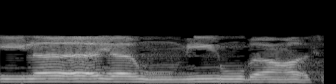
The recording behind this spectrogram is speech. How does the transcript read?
إِلَى يَوْمِ يُبْعَثُونَ.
